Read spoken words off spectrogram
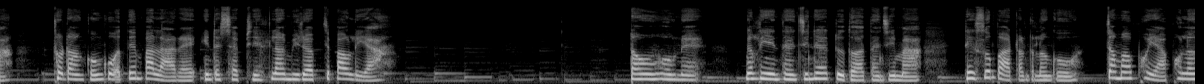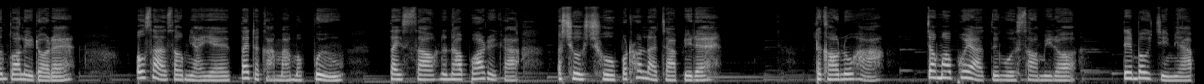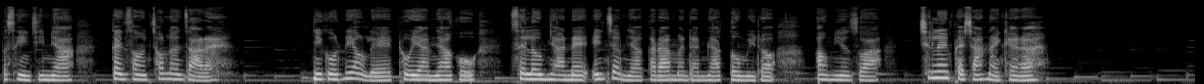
ထိုတောင်ကုန်းကိုအသင်းပတ်လာတဲ့အင်တာချက်ဖြစ်လှမ်းပြီးတော့ပြစ်ပေါက်လျာတောင်းဟုံနဲ့ငလျင်တန်ကြီးနဲ့တူသောတန်ကြီးမှာဒေဆွန်ပါတောင်တလုံးကိုကြောင်မဖွက်ရဖွလန်းသွားလေတော့တယ်ဥစ္စာဆောင်များရဲ့တိုက်တကာမှမပွင့်ဘူး တိုက်ဆောင်နနာဘွားတွေကအချိုချိုပထွက်လာကြပြီတယ်၎င်းတို့ဟာကြောင်မဖွဲ့ရသွင်းကိုဆောင်ပြီးတော့တင်းပုတ်ကြီးများပစိန်ကြီးများကန်ဆောင်ချောက်လန့်ကြတယ်ညီကိုနှစ်ယောက်လည်းထိုရများကိုဆယ်လုံးများနဲ့အင်းချက်များကရာမန်တန်များသုံးပြီးတော့အောင်မြင်စွာချင်းလင်းဖက်ရှားနိုင်ခဲ့တယ်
